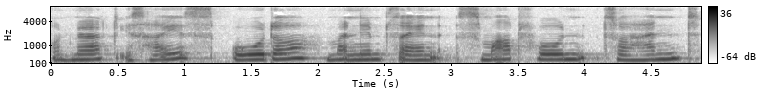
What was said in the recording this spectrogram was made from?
und merkt, ist heiß, oder man nimmt sein Smartphone zur Hand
